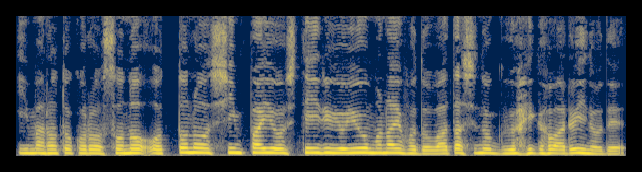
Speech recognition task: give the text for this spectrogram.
今のところその夫の心配をしている余裕もないほど私の具合が悪いので、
